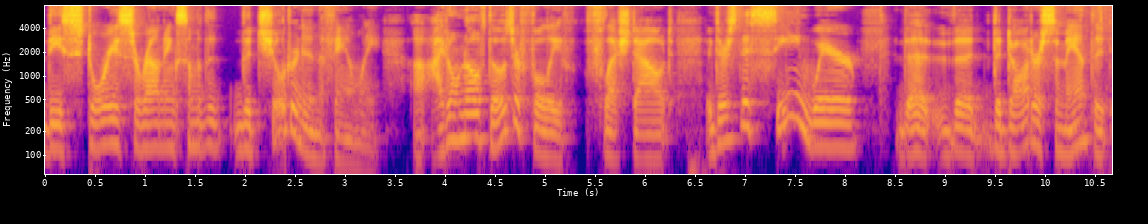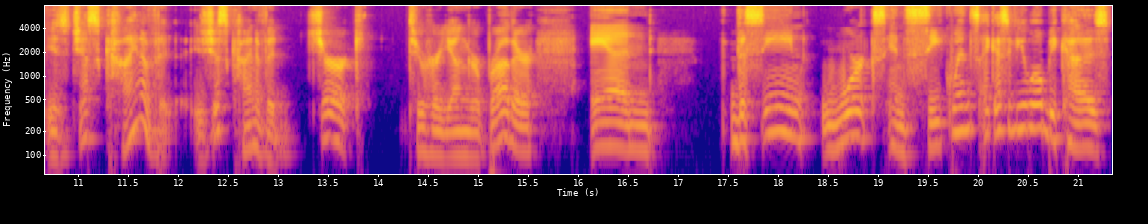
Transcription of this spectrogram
these stories surrounding some of the, the children in the family. Uh, I don't know if those are fully fleshed out. There's this scene where the the the daughter Samantha is just kind of a, is just kind of a jerk to her younger brother, and the scene works in sequence, I guess if you will, because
